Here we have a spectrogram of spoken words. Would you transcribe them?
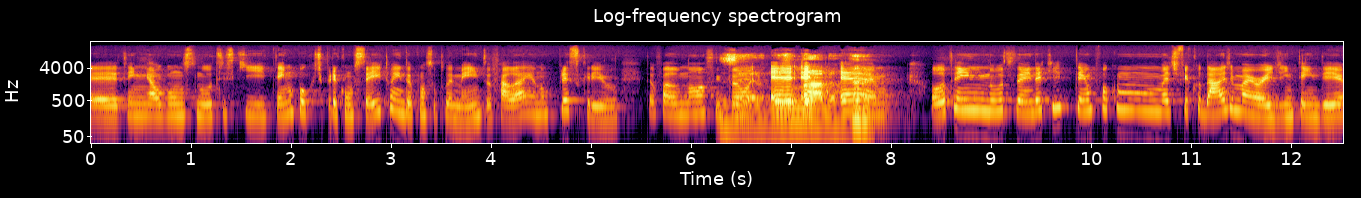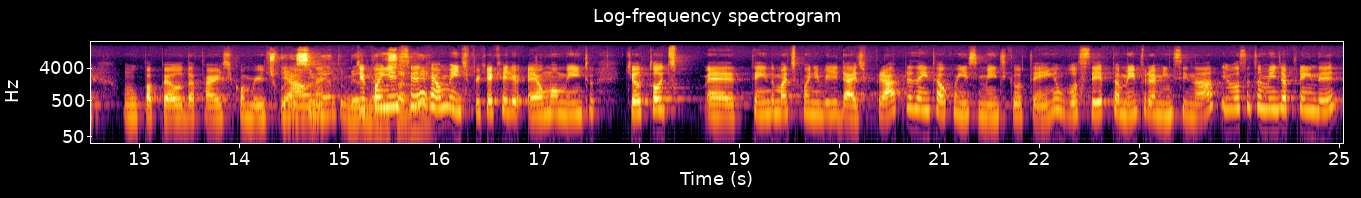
É, tem alguns nutris que tem um pouco de preconceito ainda com suplementos, fala, ah, eu não prescrevo. Então eu falo, nossa, então. Zero, não é, uso nada. É, é, ou tem nutris ainda que tem um pouco uma dificuldade maior de entender o papel da parte comercial, de né? Mesmo, de conhecer realmente, porque aquele é o momento que eu estou é, tendo uma disponibilidade para apresentar o conhecimento que eu tenho, você também para me ensinar e você também de aprender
